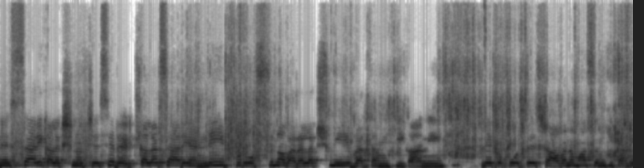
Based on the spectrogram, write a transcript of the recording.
నెక్స్ట్ శారీ కలెక్షన్ వచ్చేసి రెడ్ కలర్ శారీ అండి. ఇప్పుడు వస్తున్న వరలక్ష్మి వ్రతంకి కానీ లేకపోతే శ్రావణ మాసంకి కానీ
